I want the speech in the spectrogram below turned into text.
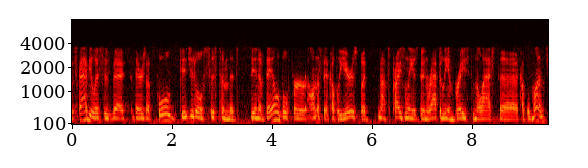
What's fabulous is that there's a full digital system that's been available for honestly a couple of years, but not surprisingly has been rapidly embraced in the last uh, couple months.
